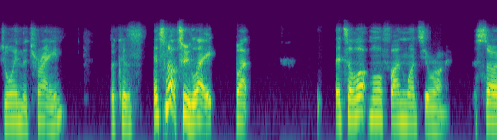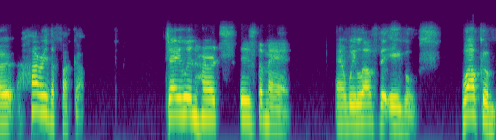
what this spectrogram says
join the train because it's not too late, but it's a lot more fun once you're on it. So hurry the fuck up. Jalen Hurts is the man, and we love the Eagles. Welcome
